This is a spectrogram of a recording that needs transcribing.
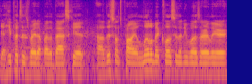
Yeah, he puts his right up by the basket. Uh, this one's probably a little bit closer than he was earlier.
